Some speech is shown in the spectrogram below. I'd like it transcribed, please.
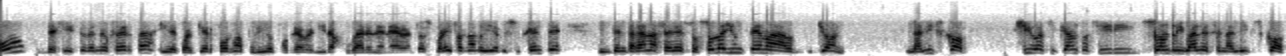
o desiste de mi oferta y de cualquier forma Pulido podría venir a jugar en enero. Entonces, por ahí Fernando Hierro y su gente intentarán hacer esto. Solo hay un tema, John, la League Cup. Chivas y Kansas City son rivales en la League Cup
